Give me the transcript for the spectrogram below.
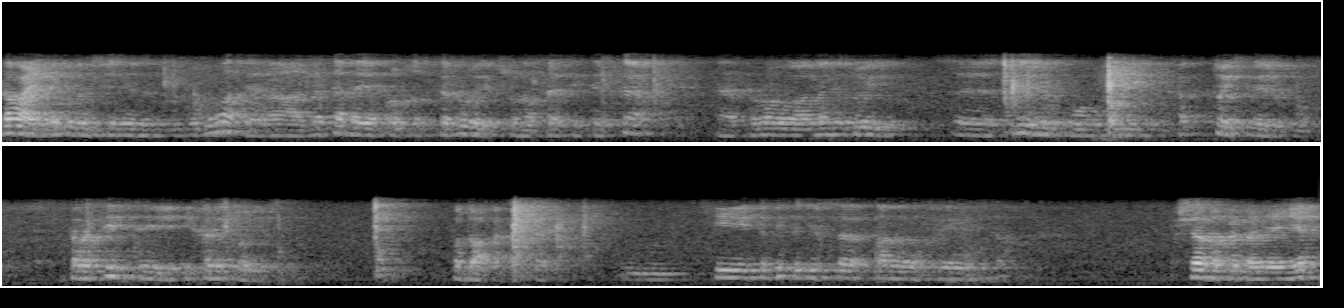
давай не будемо сьогодні будувати, а для тебе я просто скажу, якщо на сесії ти скажеш проаналізуй е, Стрижівку і той Стрижівку, Тарасівці і Харитонівці. Податок. це. І тобі тоді все стане на свої місця. Ще запитання є?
